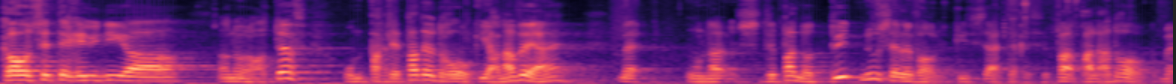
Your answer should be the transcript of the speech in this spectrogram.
quand on s'était réunis en, en 99, on ne parlait pas de drogue. Il y en avait, hein, mais on a, c'était pas notre but, nous, c'est le vol qui s'intéressait, pas, la drogue. Mais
